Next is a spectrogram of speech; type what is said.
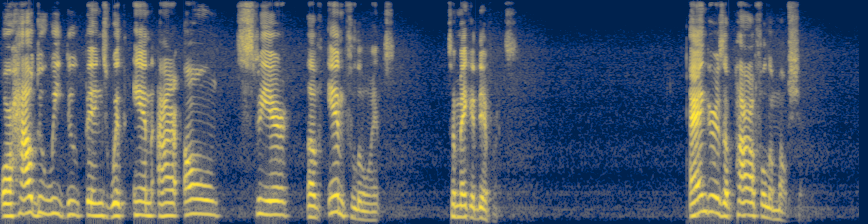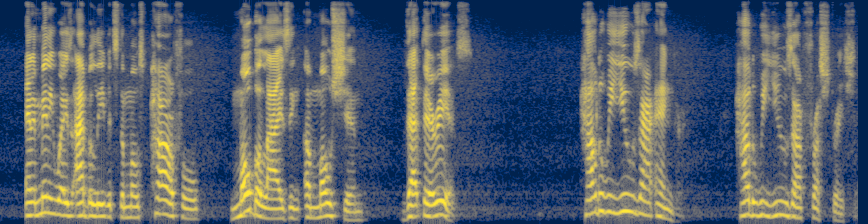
Or how do we do things within our own sphere of influence to make a difference? Anger is a powerful emotion. And in many ways, I believe it's the most powerful, mobilizing emotion that there is. How do we use our anger? How do we use our frustration?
